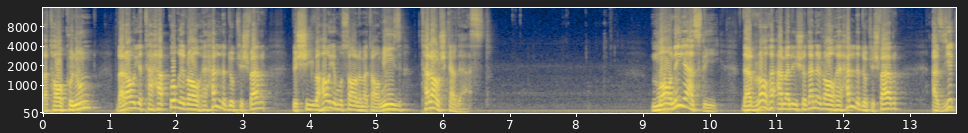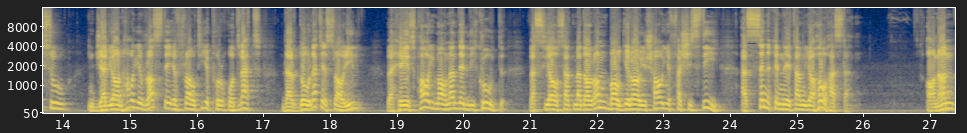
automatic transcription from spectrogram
و تا کنون برای تحقق راه حل دو کشور به شیوه های مسالمت آمیز تلاش کرده است. مانع اصلی در راه عملی شدن راه حل دو کشور از یک سو جریان های راست افراطی پرقدرت در دولت اسرائیل و حزبهایی مانند لیکود و سیاستمداران با گرایش های فشیستی از سنق نتانیاهو هستند. آنان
